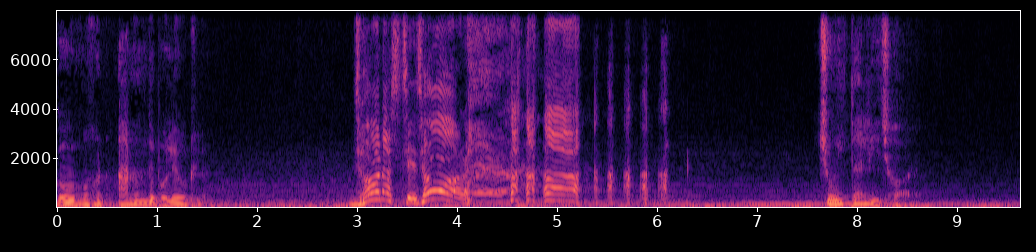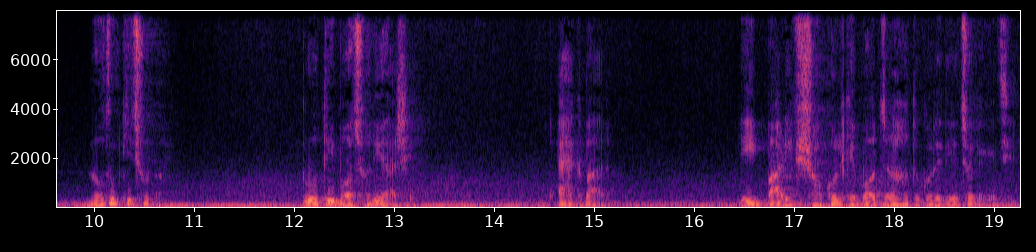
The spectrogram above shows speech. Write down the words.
গৌরমোহন আনন্দে বলে উঠল ঝড় আসছে ঝড়! চৈতালি ঝড়। নতুন কিছু নয় প্রতি বছরই আসে। একবার এই বাড়ির সকলকে বজ্রাহত করে দিয়ে চলে গেছিল।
